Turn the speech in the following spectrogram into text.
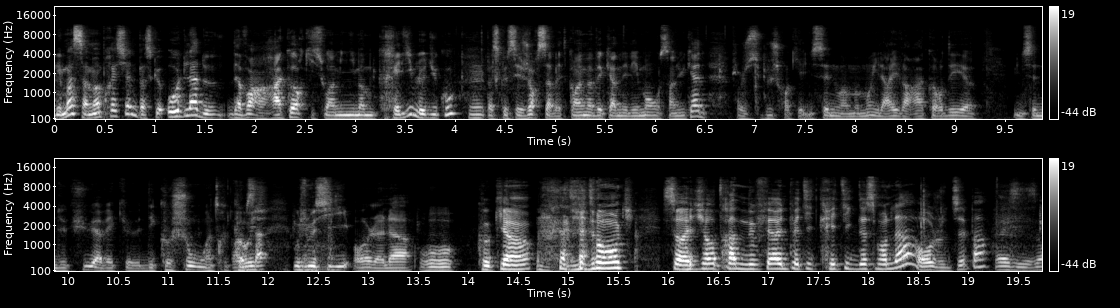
Et moi, ça m'impressionne parce que au-delà de- d'avoir un raccord qui soit un minimum crédible, du coup, Mm. parce que c'est genre, ça va être quand même avec un élément au sein du cadre. Genre, je sais plus, je crois qu'il y a une scène où à un moment, il arrive à raccorder euh, une scène de cul avec euh, des cochons ou un truc Ah comme oui. ça, où je me suis dit, oh là là, oh, coquin, dis donc, serais-tu en train de nous faire une petite critique de ce monde-là? Oh, je ne sais pas. Ouais, c'est ça.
